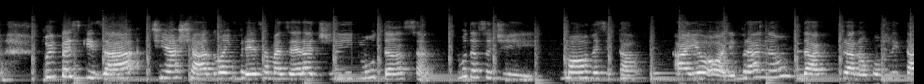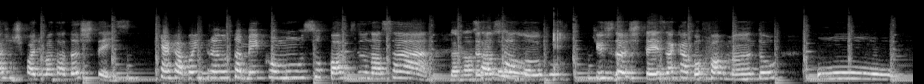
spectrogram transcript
Fui pesquisar, tinha achado uma empresa, mas era de mudança, mudança de móveis e tal. Aí eu, olha, para não dar, para não conflitar, a gente pode botar dois T's. Que acabou entrando também como suporte do nossa, da nossa, da nossa logo. logo. Que os dois T's acabou formando o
